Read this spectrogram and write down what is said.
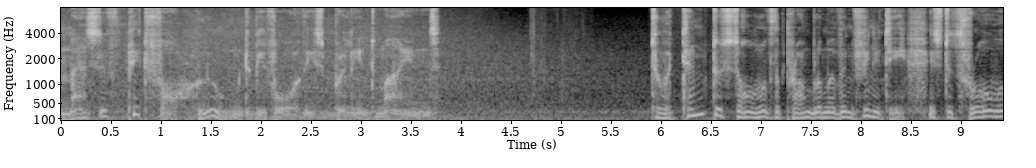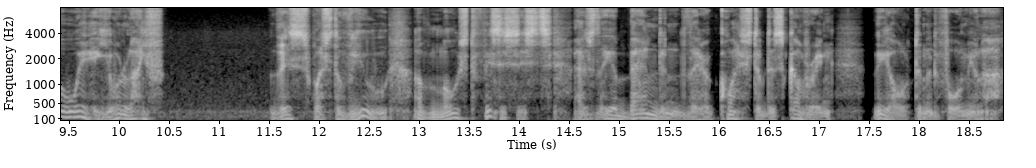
Massive pitfall loomed before these brilliant minds. To attempt to solve the problem of infinity is to throw away your life. This was the view of most physicists as they abandoned their quest of discovering the ultimate formula.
